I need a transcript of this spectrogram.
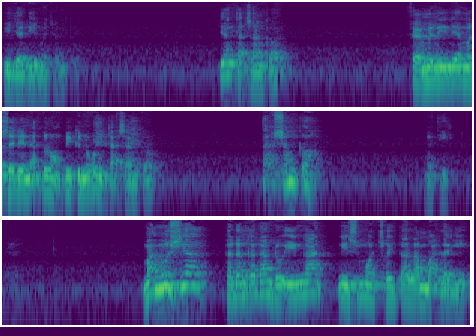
pergi jadi macam tu. Dia tak sangka. Family dia masa dia nak keluar pergi kenuri tak sangka. Tak sangka. Mati. Manusia kadang-kadang duk ingat ni semua cerita lambat lagi.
